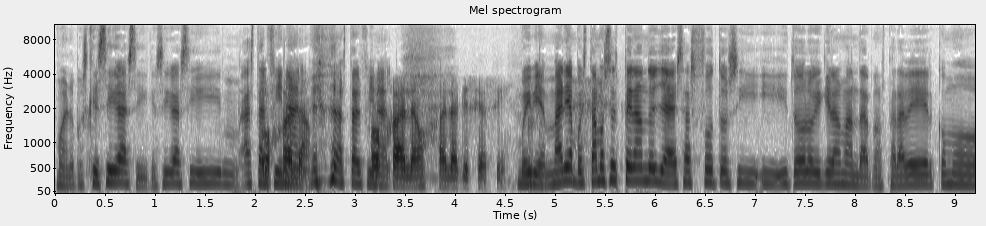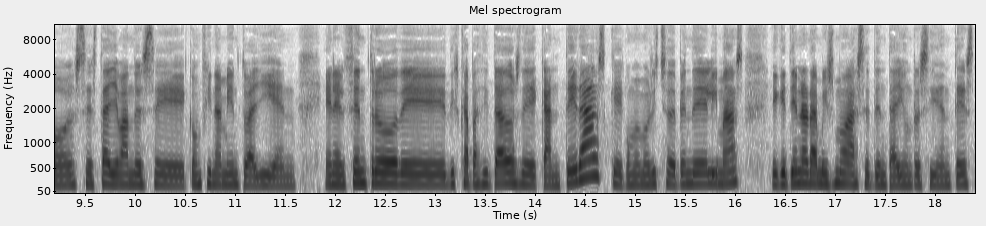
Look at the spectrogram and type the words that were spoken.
Bueno, pues que siga así, que siga así hasta el final. hasta el final. Ojalá, ojalá que sea así. Muy bien, María, pues estamos esperando ya esas fotos y, todo lo que quieran mandarnos para ver cómo se está llevando ese confinamiento allí en, en el centro de discapacitados de Canteras, que como hemos dicho depende del IMAS y que tiene ahora mismo a 71 residentes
